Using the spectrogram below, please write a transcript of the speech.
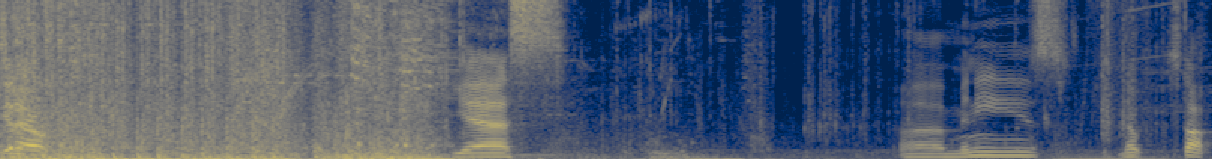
Get out! Yes! Uh, minis. Nope, stop.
